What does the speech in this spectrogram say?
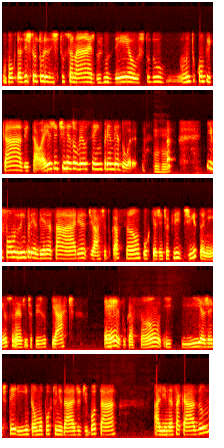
um pouco das estruturas institucionais, dos museus, tudo muito complicado e tal. Aí a gente resolveu ser empreendedora. Uhum. e fomos empreender nessa área de arte e educação, porque a gente acredita nisso, né? A gente acredita que arte é educação e que a gente teria, então, uma oportunidade de botar ali nessa casa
